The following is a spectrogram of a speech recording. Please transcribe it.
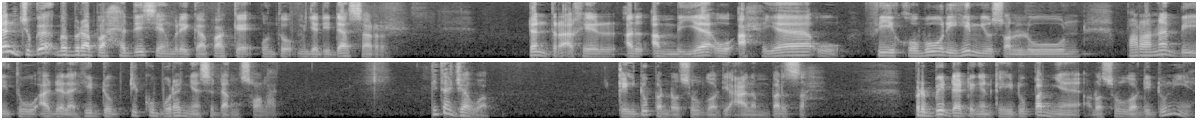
dan juga beberapa hadis yang mereka pakai untuk menjadi dasar dan terakhir al-anbiya'u ahya'u fi quburihim yusallun para nabi itu adalah hidup di kuburannya sedang sholat. Kita jawab, kehidupan Rasulullah di alam barzah berbeda dengan kehidupannya Rasulullah di dunia.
